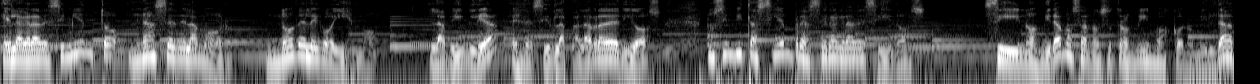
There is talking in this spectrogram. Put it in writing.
El agradecimiento nace del amor, no del egoísmo. La Biblia, es decir, la palabra de Dios, nos invita siempre a ser agradecidos. Si nos miramos a nosotros mismos con humildad,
